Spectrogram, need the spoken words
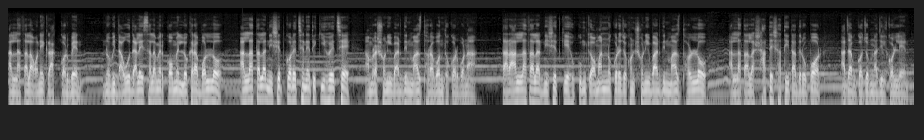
আল্লাহ তালা অনেক রাগ করবেন। নবী দাউদ আলাইসাল্লামের কমের লোকেরা বলল, আল্লাহ তালা নিষেধ করেছেন, এতে কি হয়েছে? আমরা শনিবার দিন মাছ ধরা বন্ধ করব না। তারা আল্লাহ তালার নিষেধকে, হুকুমকে অমান্য করে যখন শনিবার দিন মাছ ধরল, আল্লাহ তালা সাথে সাথেই তাদের উপর আজাব গজব নাজিল করলেন।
